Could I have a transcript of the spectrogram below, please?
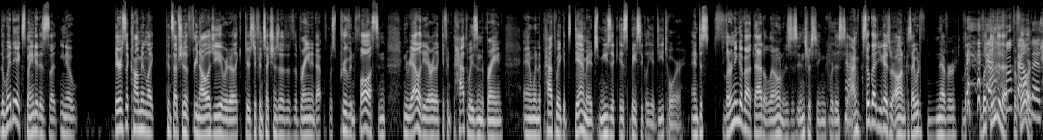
the way they explained it is that you know there's a common like conception of phrenology where they're like there's different sections of the brain and that was proven false and in reality there are like different pathways in the brain and when the pathway gets damaged music is basically a detour and just learning about that alone was just interesting for this Yeah. i'm so glad you guys are on because i would have never li- looked into that before this.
